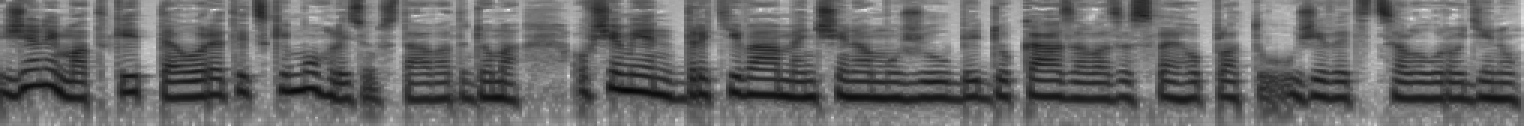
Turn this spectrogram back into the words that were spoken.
Ženy matky teoreticky mohly zůstávat doma, ovšem jen drtivá menšina mužů by dokázala ze svého platu uživit celou rodinu.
